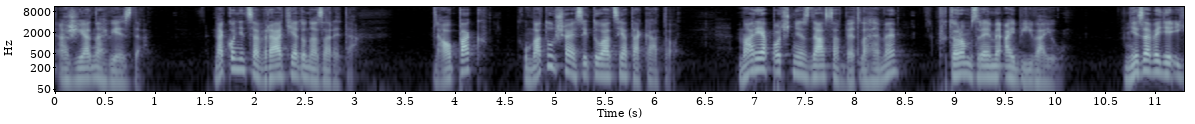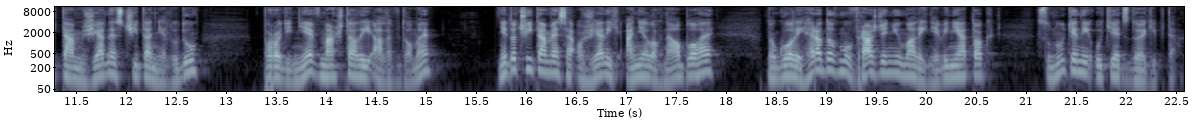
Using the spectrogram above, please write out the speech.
a žiadna hviezda. Nakoniec sa vrátia do Nazareta. Naopak, u Matúša je situácia takáto. Mária počne zdá sa v Betleheme, v ktorom zrejme aj bývajú. Nezavede ich tam žiadne sčítanie ľudu, porodí nie v maštali, ale v dome, nedočítame sa o žiadnych anieloch na oblohe, no kvôli Herodovmu vraždeniu malých neviniatok sú nútení utiec do Egypta.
